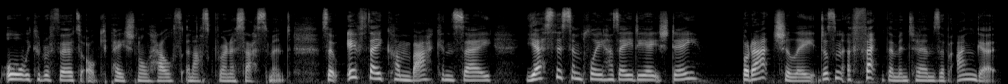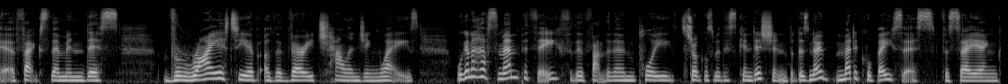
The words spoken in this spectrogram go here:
or we could refer to occupational health and ask for an assessment. So, if they come back and say, yes, this employee has ADHD, but actually it doesn't affect them in terms of anger. It affects them in this variety of other very challenging ways. We're going to have some empathy for the fact that an employee struggles with this condition, but there's no medical basis for saying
